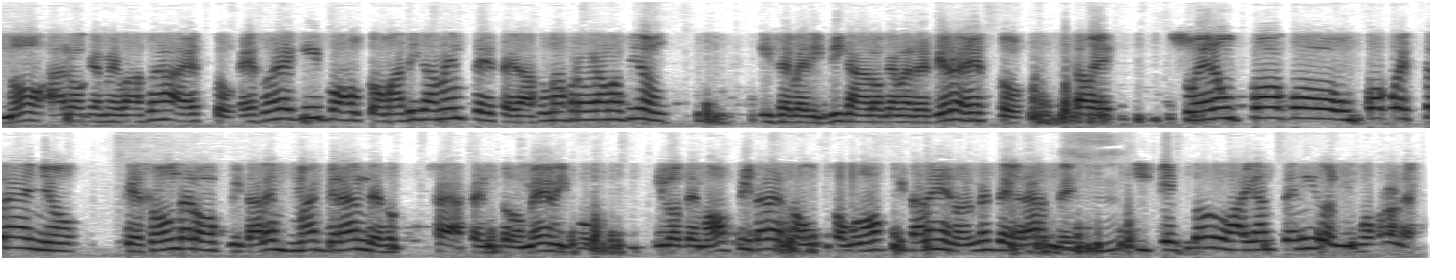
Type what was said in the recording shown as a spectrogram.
no, a lo que me baso es a esto. Esos equipos automáticamente se hace una programación y se verifican. A lo que me refiero es esto. ¿Sabes? Suena un poco, un poco extraño que son de los hospitales más grandes, o sea, centro médico, y los demás hospitales son, son unos hospitales enormes de grandes, y que todos hayan tenido el mismo problema.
